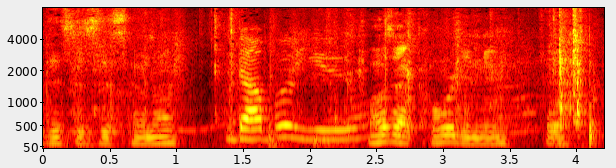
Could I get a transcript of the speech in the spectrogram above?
This is the sonar. W What was that cord in there for?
